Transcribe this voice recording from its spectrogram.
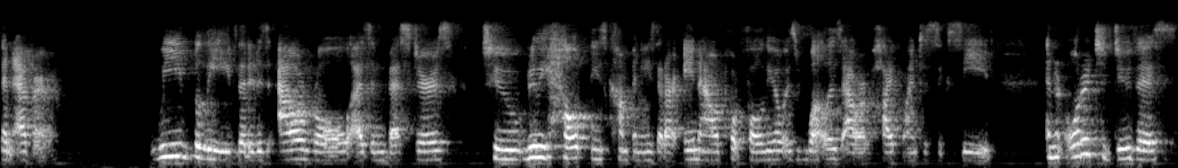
than ever. We believe that it is our role as investors to really help these companies that are in our portfolio as well as our pipeline to succeed. And in order to do this,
